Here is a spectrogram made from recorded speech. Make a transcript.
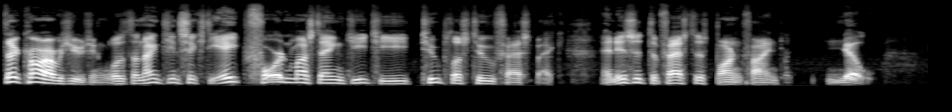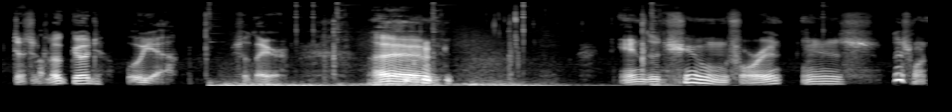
the car I was using was the 1968 Ford Mustang GT 2 plus 2 Fastback. And is it the fastest barn find? No. Does it look good? Oh, yeah. So there. Um, and the tune for it is this one.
